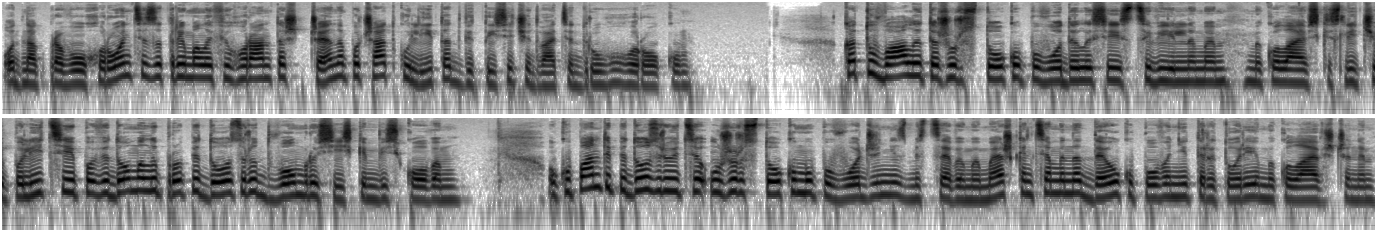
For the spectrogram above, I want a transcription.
Однак правоохоронці затримали фігуранта ще на початку літа 2022 року. Катували та жорстоко поводилися із цивільними. Миколаївські слідчі поліції повідомили про підозру двом російським військовим. Окупанти підозрюються у жорстокому поводженні з місцевими мешканцями на деокупованій території Миколаївщини.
